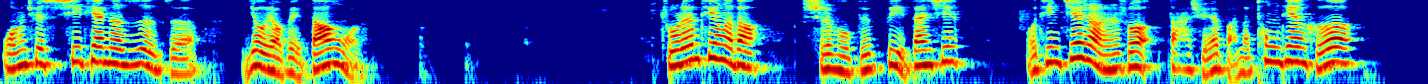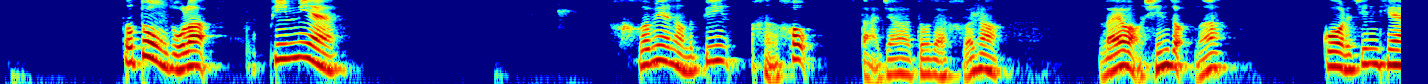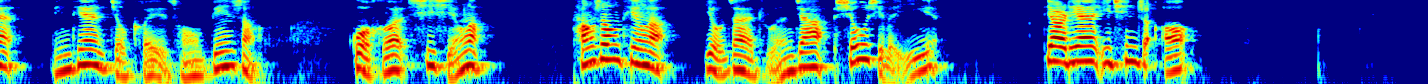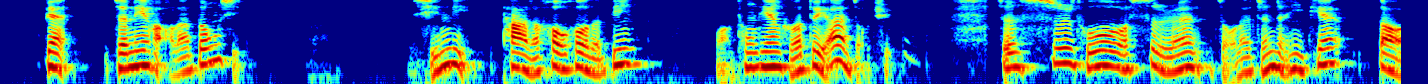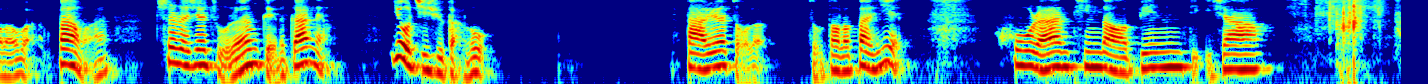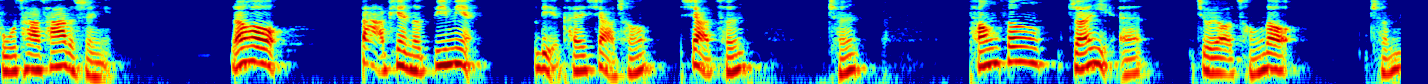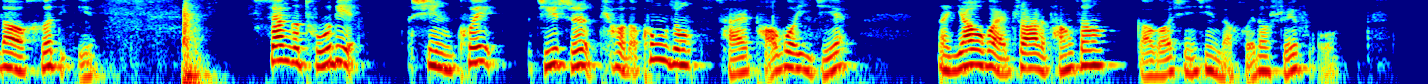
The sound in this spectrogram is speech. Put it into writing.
我们去西天的日子又要被耽误了。”主人听了道：“师傅不必担心。”我听街上人说，大雪把那通天河都冻住了，冰面河面上的冰很厚，大家都在河上来往行走呢。过了今天，明天就可以从冰上过河西行了。唐僧听了，又在主人家休息了一夜。第二天一清早。便整理好了东西，行李，踏着厚厚的冰，往通天河对岸走去。这师徒四人走了整整一天，到了晚傍晚，吃了些主人给的干粮，又继续赶路。大约走了，走到了半夜，忽然听到冰底下扑嚓嚓的声音。然后，大片的冰面裂开下沉，下沉，沉。唐僧转眼就要沉到沉到河底，三个徒弟幸亏及时跳到空中，才逃过一劫。那妖怪抓了唐僧，高高兴兴的回到水府，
